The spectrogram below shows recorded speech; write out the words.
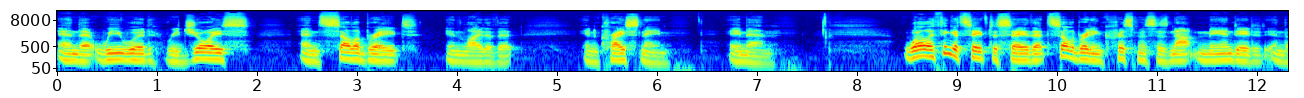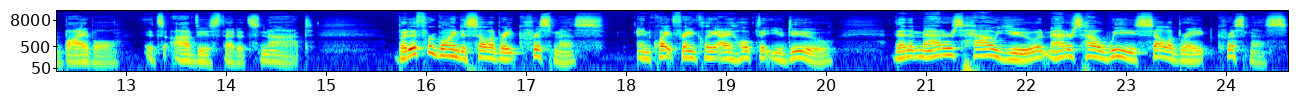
and that we would rejoice and celebrate in light of it. In Christ's name, amen. Well, I think it's safe to say that celebrating Christmas is not mandated in the Bible. It's obvious that it's not. But if we're going to celebrate Christmas, and quite frankly, I hope that you do, then it matters how you, it matters how we celebrate Christmas.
